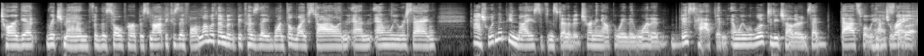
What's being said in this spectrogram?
target rich men for the sole purpose, not because they fall in love with them, but because they want the lifestyle. And and and we were saying, gosh, wouldn't it be nice if instead of it turning out the way they wanted, this happened? And we looked at each other and said, that's what we have That's to write. book,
